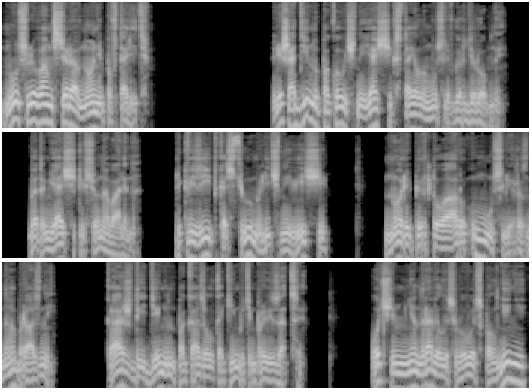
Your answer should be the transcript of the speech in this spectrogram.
Муслю вам все равно не повторить». Лишь один упаковочный ящик стоял у Мусли в гардеробной. В этом ящике все навалено. Реквизит, костюмы, личные вещи. Но репертуар у Мусли разнообразный. Каждый день он показывал какие-нибудь импровизации. Очень мне нравилось в его исполнении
